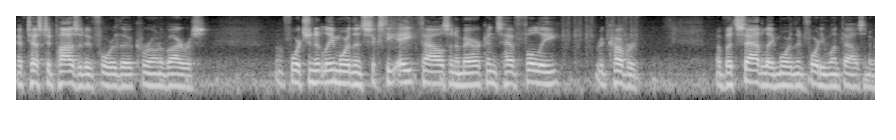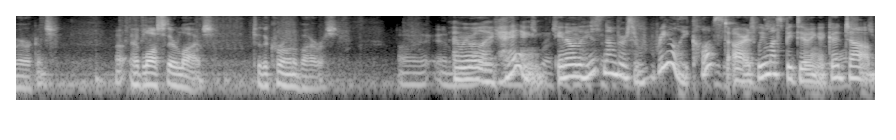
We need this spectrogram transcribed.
have tested positive for the coronavirus. Unfortunately, more than 68,000 Americans have fully recovered. Uh, but sadly, more than 41,000 Americans uh, have lost their lives to the coronavirus. Uh, and, and, we were like, hey, you know, his numbers are really close to ours. We must be doing a good job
